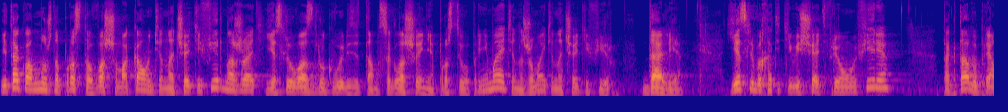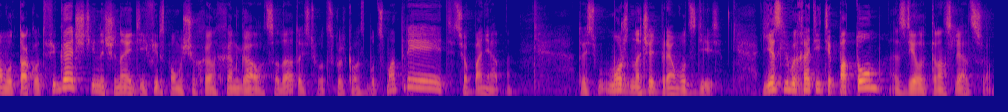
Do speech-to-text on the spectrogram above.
Итак, вам нужно просто в вашем аккаунте начать эфир нажать, если у вас вдруг вылезет там соглашение, просто его принимаете, нажимаете начать эфир. Далее, если вы хотите вещать в прямом эфире, тогда вы прям вот так вот фигачите и начинаете эфир с помощью Hangouts, да, то есть вот сколько вас будут смотреть, все понятно. То есть можно начать прямо вот здесь. Если вы хотите потом сделать трансляцию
